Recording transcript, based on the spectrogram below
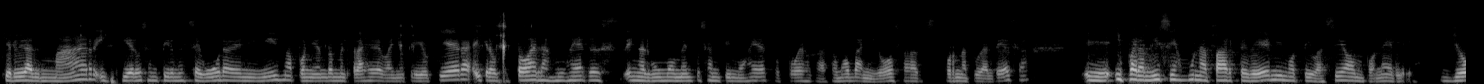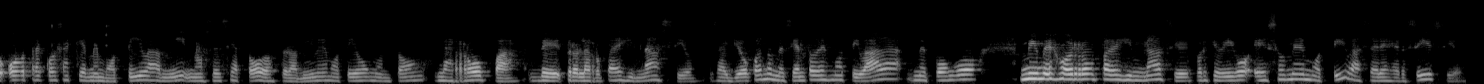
quiero ir al mar y quiero sentirme segura de mí misma poniéndome el traje de baño que yo quiera. Y creo que todas las mujeres en algún momento sentimos eso, pues, o sea, somos vanidosas por naturaleza. Eh, y para mí sí es una parte de mi motivación, ponerle. Yo otra cosa que me motiva a mí, no sé si a todos, pero a mí me motiva un montón la ropa, de, pero la ropa de gimnasio. O sea, yo cuando me siento desmotivada me pongo mi mejor ropa de gimnasio porque digo, eso me motiva a hacer ejercicio.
